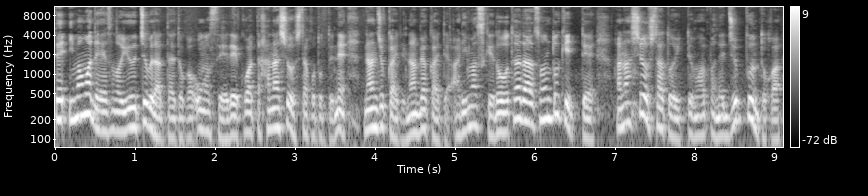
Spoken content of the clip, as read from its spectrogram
で今までその YouTube だったりとか音声でこうやって話をしたことってね何十回って何百回ってありますけどただその時って話をしたといってもやっぱね10分とか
